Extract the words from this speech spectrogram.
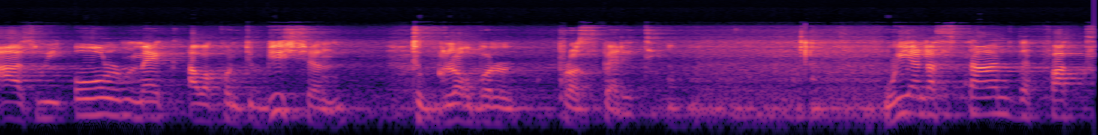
as we all make our contribution to global prosperity. We understand the facts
